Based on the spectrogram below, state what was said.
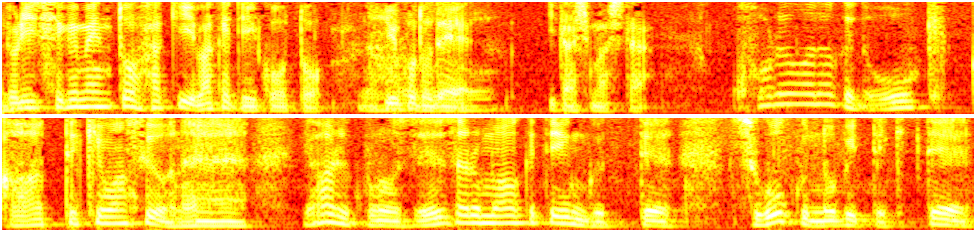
よりセグメントをはっきり分けていこうということでいたしました。これはだけど大きく変わってきますよね。やはりこのデジタルマーケティングってすごく伸びてきて、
